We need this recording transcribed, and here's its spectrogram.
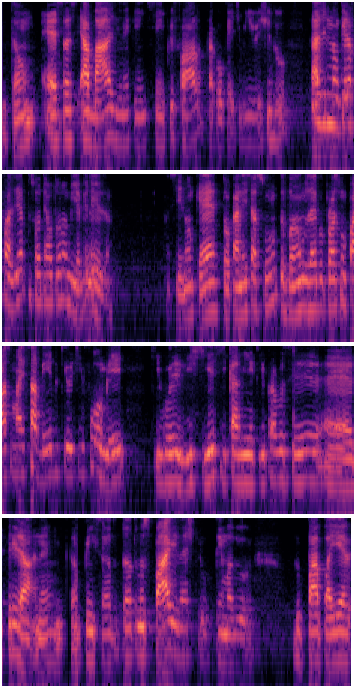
Então, essa é a base né, que a gente sempre fala para qualquer tipo de investidor. Caso ele não queira fazer, a pessoa tem autonomia, beleza. Se não quer tocar nesse assunto, vamos aí para o próximo passo, mas sabendo que eu te informei que existe esse caminho aqui para você é, trilhar, né? Então, pensando tanto nos pais, né? acho que o tema do, do papo aí é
